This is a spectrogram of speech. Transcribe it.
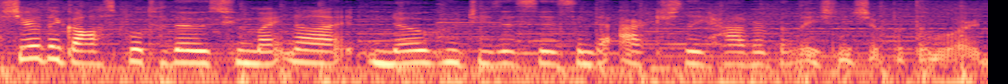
share the gospel to those who might not know who Jesus is and to actually have a relationship with the Lord.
